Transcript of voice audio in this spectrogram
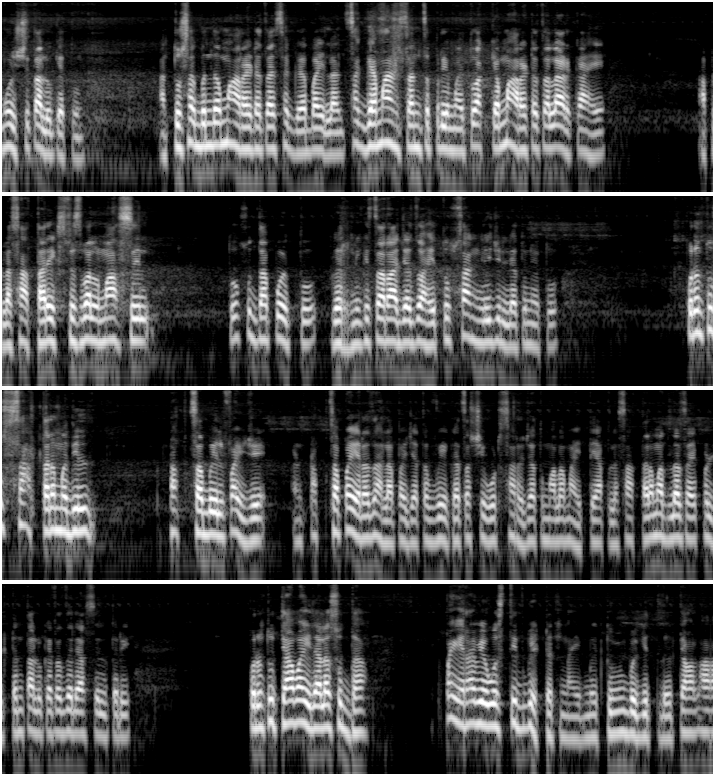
मुळशी तालुक्यातून. आणि तो संबंध महाराष्ट्राचा आहे सगळ्या बैला सगळ्या माणसांचं प्रेम आहे तो अख्ख्या महाराष्ट्राचा लाडका आहे. आपला सातारा एक्सप्रेस बलमा असेल तो सुद्धा पळतो. घरणिकीचा राजा जो आहे तो सांगली जिल्ह्यातून येतो. परंतु सातारामधील टॉपचा बैल पाहिजे आणि टॉपचा पायरा झाला पाहिजे. आता वेगाचा शेवट सारजा तुम्हाला माहिती आहे आपल्या सातारामधलाच आहे पलटण तालुक्याचा जरी असेल तरी. परंतु त्या बैलाला सुद्धा पैरा व्यवस्थित भेटत नाही. मग तुम्ही बघितलं त्याला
